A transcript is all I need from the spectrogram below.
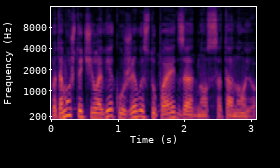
потому что человек уже выступает заодно с сатаною.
